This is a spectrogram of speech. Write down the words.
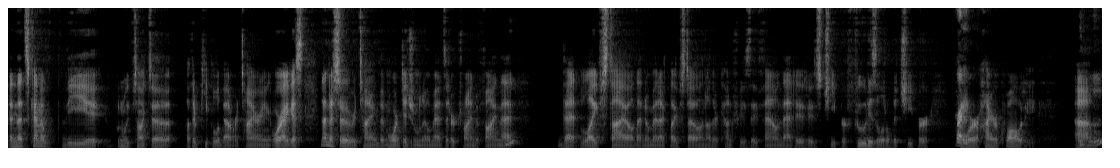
And that's kind of the when we've talked to other people about retiring, or I guess not necessarily retiring, but more digital nomads that are trying to find that that lifestyle, that nomadic lifestyle in other countries, they found that it is cheaper. Food is a little bit cheaper Right. for higher quality. Um, Mhm.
